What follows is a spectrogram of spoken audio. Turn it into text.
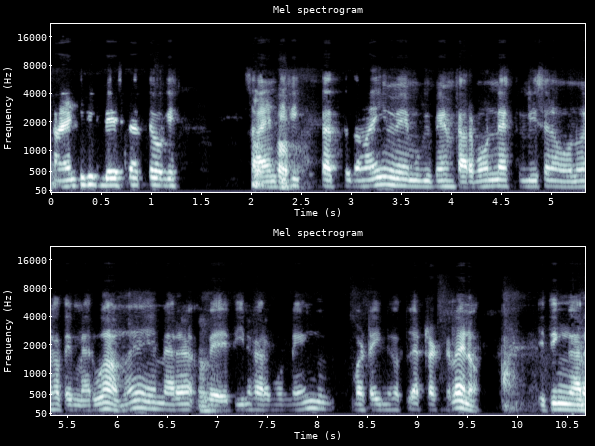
සයින්ටික් බේස් ඇත්ත වගේ සයින්ටිෆික් පැත්ත තමයි මේ මුගි පෙන් ෆැරමෝන්නක් ලිසන ඕන සතේ මැරුවහම මැර වේතින කරමුන්නෙන් බට ඉන්න සතු ඇට්‍රක් කලනවා ඉතිං අර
